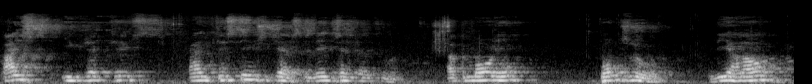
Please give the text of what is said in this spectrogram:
GAISF executives, and distinguished guests, ladies and gentlemen. Uh, good morning, bonjour, ni hao,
